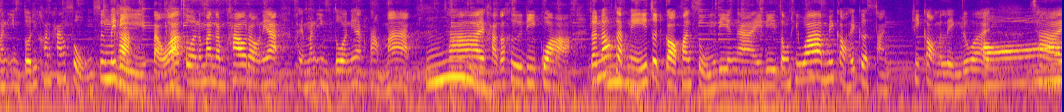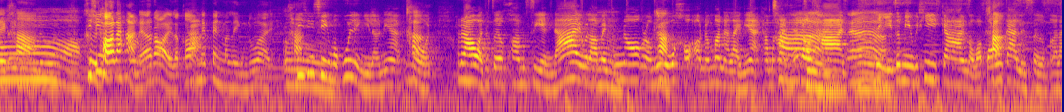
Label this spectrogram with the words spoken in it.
มันอิ่มตัวที่ค่อนข้างสูง ซึ่งไม่ค่ะดีแต่ว่าค่ะตัวน้ำมันนำเข้าเราเนี่ยไขมันอิ่มตัวเนี่ยต่ำมาก อืมใช่ค่ะก็คือดีกว่า แล้วนอกจากนี้จุดก่อควันสูงยังดียังไง ดีตรงที่ว่าไม่ก่อให้เกิดสาร ที่ก่อมะเร็งด้วย อ๋อใช่ค่ะพี่คือชิงทอดอาหารได้อร่อย แล้วก็ค่ะ ไม่เป็นมะเร็งด้วยเออค่ะพี่ชิงชิงมาพูดอย่างนี้แล้วเนี่ยพี่ค่ะโอ๊ตเราอาจจะเจอความเสี่ยงได้เวลาไปอืมข้างนอกเราไม่ค่ะรู้ว่าเขาเอาน้ำมันอะไรเนี่ยทำอาหารใช่ให้เราทานอ่า อย่างนี้จะมีวิธีการแบบว่าป้องกันหรือเสริมอะไร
